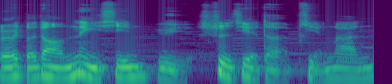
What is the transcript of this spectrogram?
而得到内心与世界的平安。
